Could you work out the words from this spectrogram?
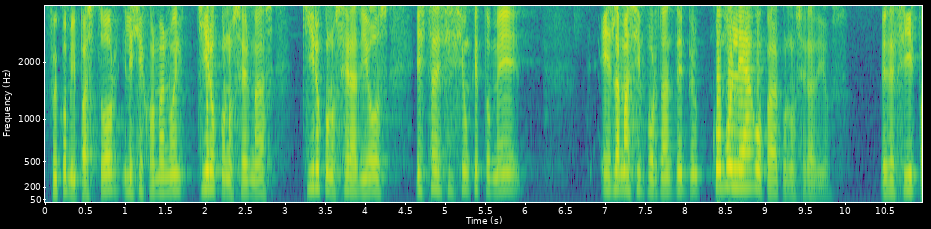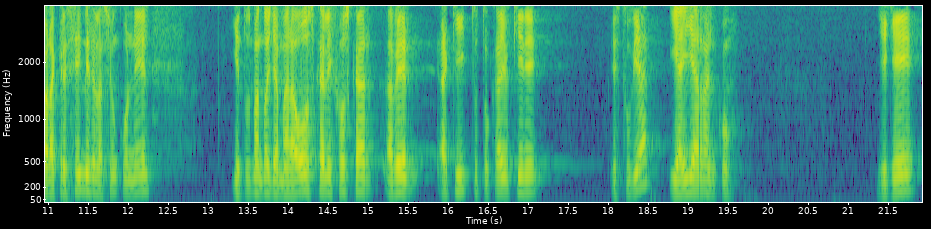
Fui con mi pastor y le dije, Juan Manuel, quiero conocer más, quiero conocer a Dios. Esta decisión que tomé es la más importante, pero ¿cómo le hago para conocer a Dios? Es decir, para crecer mi relación con Él. Y entonces mandó a llamar a Oscar, le dijo, Oscar, a ver, aquí tu tocayo quiere estudiar, y ahí arrancó. Llegué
